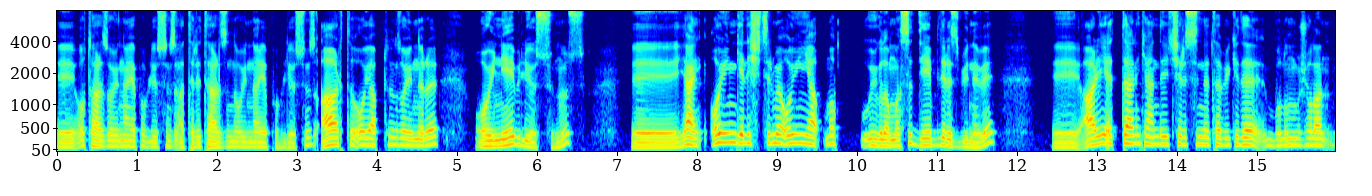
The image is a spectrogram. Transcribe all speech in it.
E, o tarz oyunlar yapabiliyorsunuz. Atari tarzında oyunlar yapabiliyorsunuz. Artı o yaptığınız oyunları oynayabiliyorsunuz. E, yani oyun geliştirme, oyun yapma uygulaması diyebiliriz bir nevi. E, ayrıyetten kendi içerisinde tabii ki de bulunmuş olan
